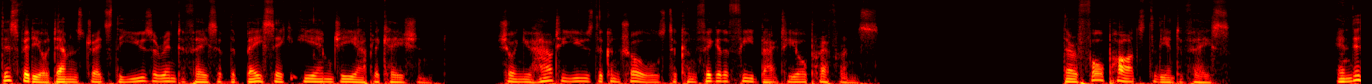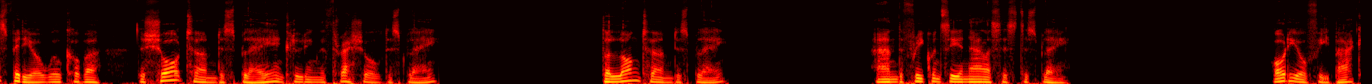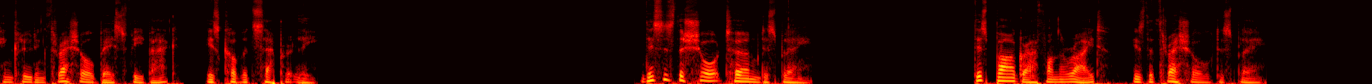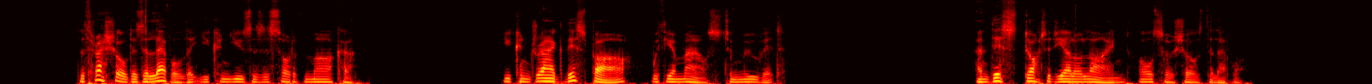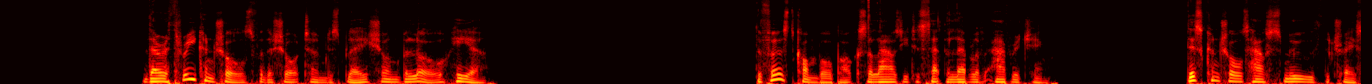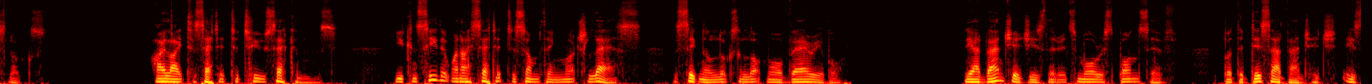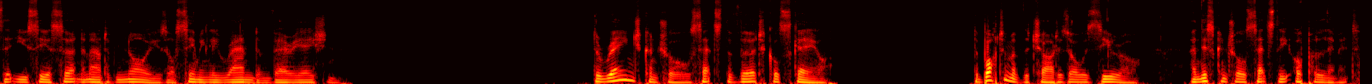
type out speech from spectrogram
This video demonstrates the user interface of the basic EMG application, showing you how to use the controls to configure the feedback to your preference. There are four parts to the interface. In this video we'll cover the short-term display including the threshold display, the long-term display, and the frequency analysis display. Audio feedback including threshold-based feedback is covered separately. This is the short-term display. This bar graph on the right is the threshold display. The threshold is a level that you can use as a sort of marker. You can drag this bar with your mouse to move it. And this dotted yellow line also shows the level. There are three controls for the short-term display shown below here. The first combo box allows you to set the level of averaging. This controls how smooth the trace looks. I like to set it to 2 seconds. You can see that when I set it to something much less, the signal looks a lot more variable. The advantage is that it's more responsive, but the disadvantage is that you see a certain amount of noise or seemingly random variation. The range control sets the vertical scale. The bottom of the chart is always zero, and this control sets the upper limit.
